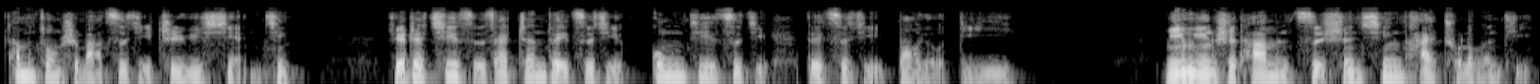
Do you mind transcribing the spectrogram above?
他们总是把自己置于险境，觉着妻子在针对自己、攻击自己，对自己抱有敌意。明明是他们自身心态出了问题，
